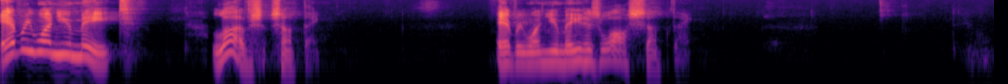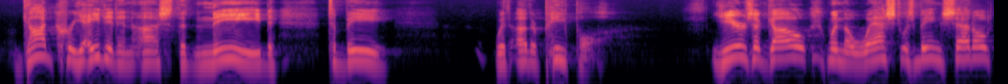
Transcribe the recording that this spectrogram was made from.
Everyone you meet loves something. Everyone you meet has lost something. God created in us the need to be with other people. Years ago, when the West was being settled,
